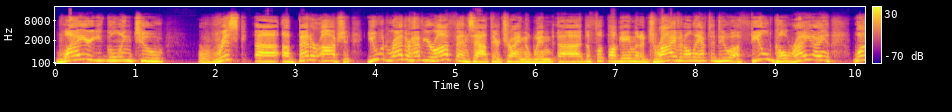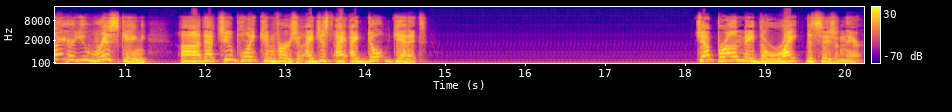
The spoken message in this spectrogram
Why are you going to risk uh, a better option? You would rather have your offense out there trying to win uh, the football game in a drive and only have to do a field goal, right? I mean, why are you risking uh, that two point conversion? I just, I, I don't get it. Jeff Brohm made the right decision there.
